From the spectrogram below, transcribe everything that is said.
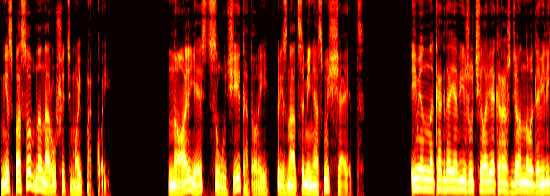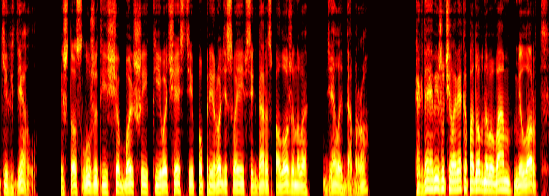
не способна нарушить мой покой. Но есть случаи, которые, признаться, меня смущает. Именно когда я вижу человека, рожденного для великих дел, и что служит еще больше к его чести по природе своей всегда расположенного делать добро, когда я вижу человека, подобного вам, милорд,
